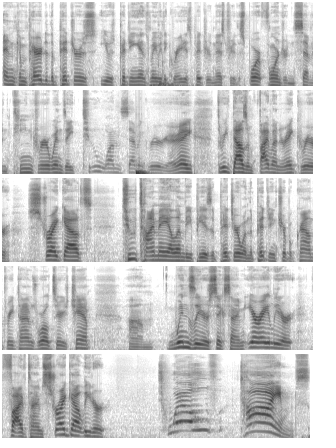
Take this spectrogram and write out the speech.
and compared to the pitchers he was pitching against, maybe the greatest pitcher in the history of the sport. 417 career wins, a 217 career ERA, 3,508 career strikeouts, two time AL MVP as a pitcher, won the pitching triple crown three times, World Series champ, um, wins leader six time, ERA leader five times, strikeout leader 12 times.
